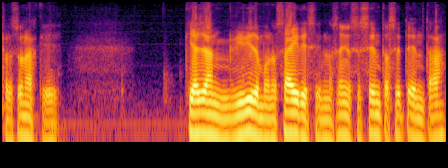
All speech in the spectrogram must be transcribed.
personas que, que hayan vivido en Buenos Aires en los años 60 o 70,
